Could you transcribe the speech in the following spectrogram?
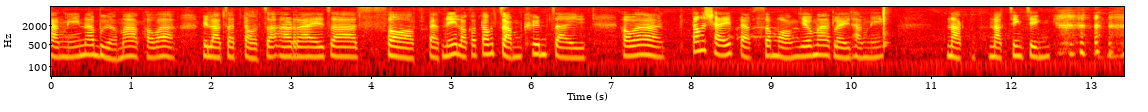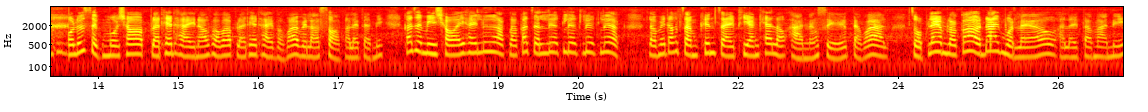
ทางนี้น่าเบื่อมาก เพราะว่าเวลาจะตอบจะอะไรจะสอบแบบนี้เราก็ต้องจำขึ้นใจ เพราะว่า ต้องใช้แบบสมองเยอะมากเลยทางนี้ หนักหนักจริงๆโมรู้สึกโมชอบประเทศไทยเนาะเพราะว่าประเทศไทยแบบว่าเวลาสอบอะไรแบบนี้ ก็จะมีช้อยให้เลือกเราก็จะเลือกเลือกเลือกเลือก เราไม่ต้องจำขึ้นใจเพียงแค่เราอ่านหนังสือแบบว่าจบเล่มเราก็ได้หมดแล้วอะไรประมาณนี้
